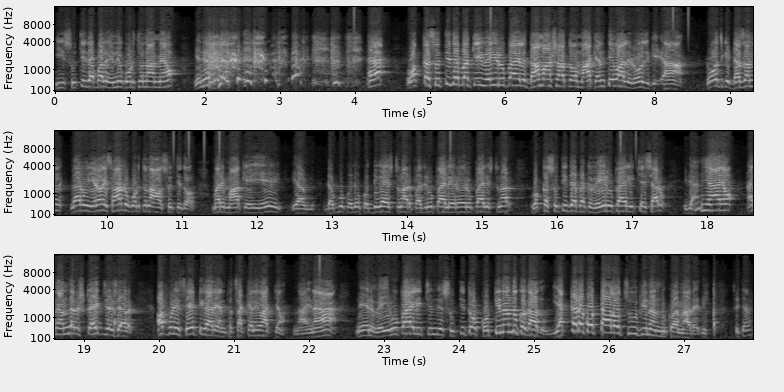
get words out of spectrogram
ఈ సుత్తి దెబ్బలు ఎన్ని కొడుతున్నాం మేము? ఎన్ని? ఒక్క సుత్తి దెబ్బకి వెయ్యి రూపాయలు దామాషాతో మాకెంత ఇవ్వాలి రోజుకి? రోజుకి డజన్ లేక ఇరవై సార్లు కొడుతున్నాం ఆ సుత్తితో. మరి మాకు ఏ డబ్బు కొద్ది కొద్దిగా ఇస్తున్నారు పది రూపాయలు ఇరవై రూపాయలు ఇస్తున్నారు ఒక్క సుత్తి దెబ్బకి వెయ్యి రూపాయలు ఇచ్చేశారు. ఇది అన్యాయం అని అందరూ స్ట్రైక్ చేశారు. అప్పుడు ఈ గారు ఎంత చక్కని వాక్యం. నాయనా నేను వెయ్యి రూపాయలు ఇచ్చింది సుత్తితో కొట్టినందుకు కాదు ఎక్కడ కొట్టాలో చూపినందుకు అన్నాడు అది. చూచారా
